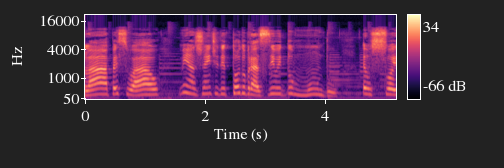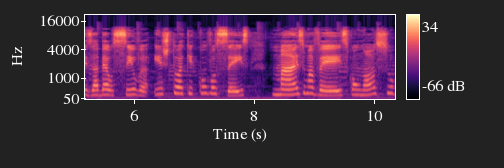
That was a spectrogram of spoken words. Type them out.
Olá, pessoal, minha gente de todo o Brasil e do mundo. Eu sou Isabel Silva e estou aqui com vocês mais uma vez com o nosso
